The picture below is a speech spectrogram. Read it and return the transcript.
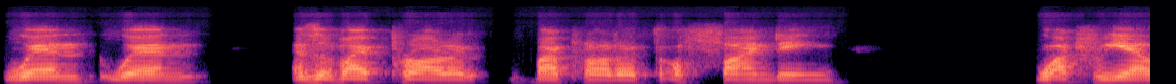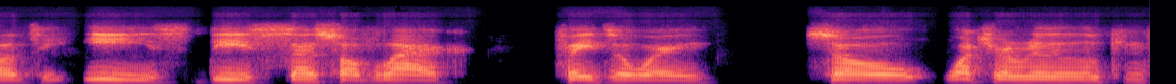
when when as a byproduct byproduct of finding what reality is, this sense of lack fades away. So what you're really looking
